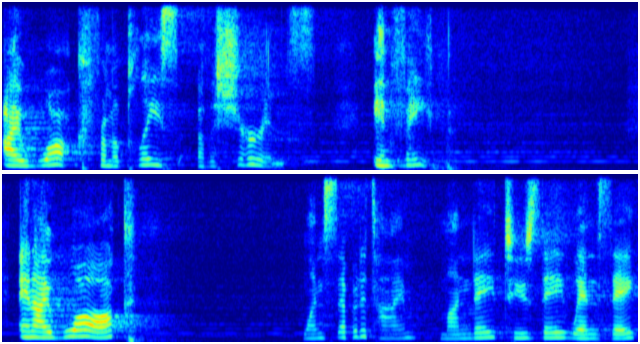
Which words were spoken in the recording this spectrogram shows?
I walk from a place of assurance in faith. And I walk one step at a time Monday, Tuesday, Wednesday,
